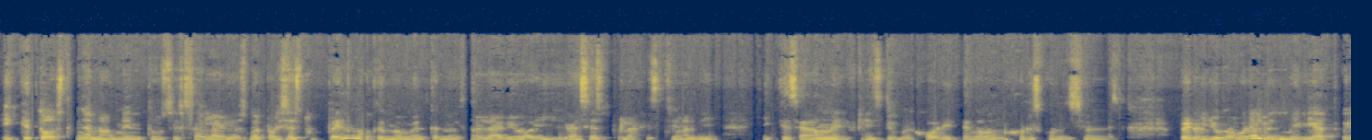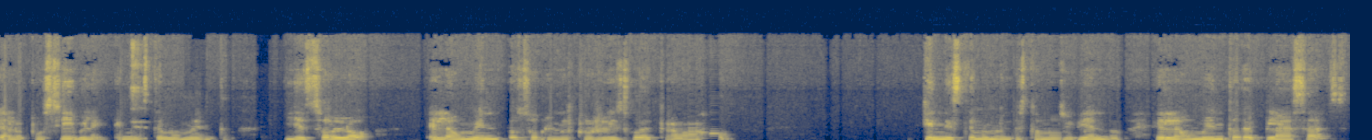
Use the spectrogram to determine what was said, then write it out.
y que todos tengan aumentos de salarios, me parece estupendo que me aumenten el salario y gracias por la gestión y, que se haga un edificio mejor y tengamos mejores condiciones, pero yo me voy a lo inmediato y a lo posible en este momento y es solo el aumento sobre nuestro riesgo de trabajo que en este momento estamos viviendo, el aumento de plazas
